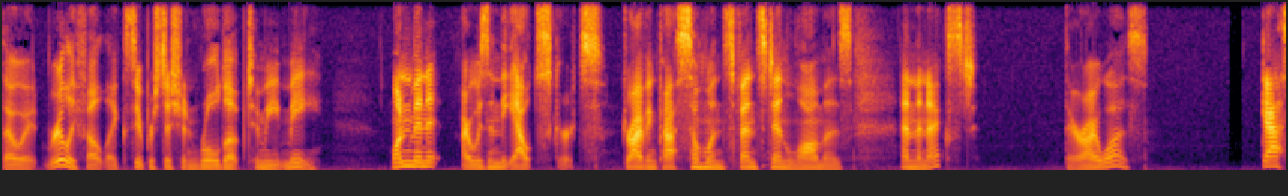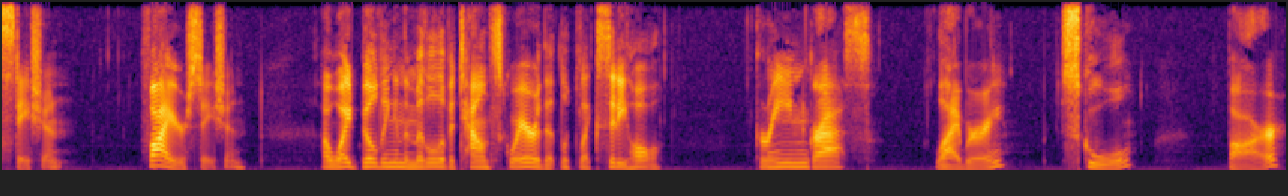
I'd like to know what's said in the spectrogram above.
though it really felt like Superstition rolled up to meet me. One minute, I was in the outskirts, driving past someone's fenced in llamas, and the next, there I was. Gas station. Fire station. A white building in the middle of a town square that looked like City Hall. Green grass. Library. School. Bar.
